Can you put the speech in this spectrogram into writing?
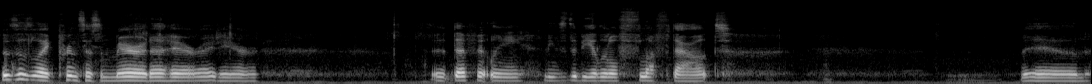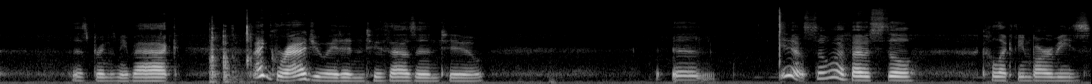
this is like Princess Merida hair right here. It definitely needs to be a little fluffed out. Man, this brings me back. I graduated in 2002. And yeah, so if I was still collecting Barbies?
